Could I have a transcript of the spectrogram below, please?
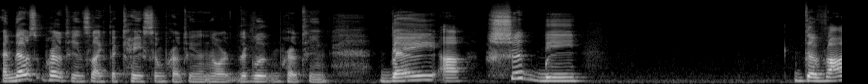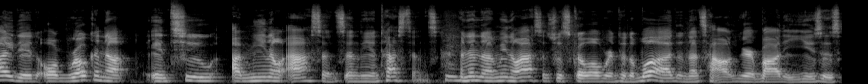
And those proteins, like the casein protein or the gluten protein, they uh, should be divided or broken up into amino acids in the intestines, and then the amino acids just go over into the blood, and that's how your body uses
